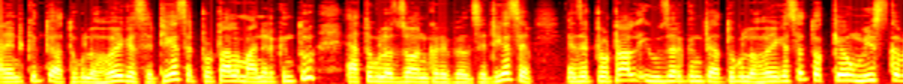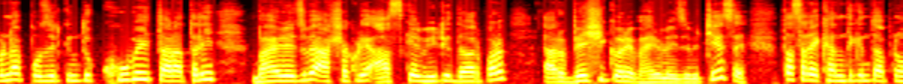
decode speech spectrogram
মাইনের কিন্তু এতগুলো হয়ে গেছে, ঠিক আছে? টোটাল মাইনের কিন্তু এতগুলো জয়েন করে ফেলছে, ঠিক আছে? এই যে টোটাল ইউজার কিন্তু এতগুলো হয়ে গেছে, তো কেউ মিস করবে না প্রজেক্ট কিন্তু খুবই তাড়াতাড়ি ভাইরাল হয়ে যাবে। আশা করি আজকের ভিডিও দেওয়ার পর আরও বেশি করে ভাইরাল হয়ে যাবে, ঠিক আছে? তাছাড়া এখান থেকে কিন্তু আপনার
